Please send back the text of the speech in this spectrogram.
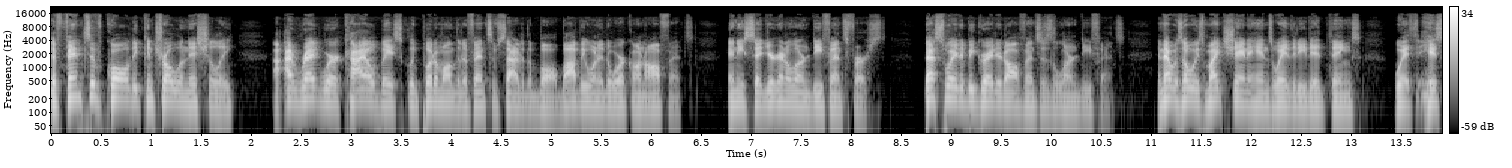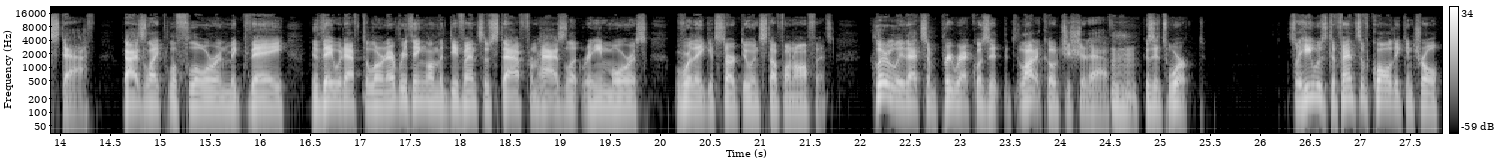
Defensive quality control initially. I read where Kyle basically put him on the defensive side of the ball. Bobby wanted to work on offense. And he said, You're going to learn defense first. Best way to be great at offense is to learn defense. And that was always Mike Shanahan's way that he did things with his staff. Guys like LaFleur and McVay, they would have to learn everything on the defensive staff from Haslett, Raheem Morris, before they could start doing stuff on offense. Clearly, that's a prerequisite that a lot of coaches should have because mm-hmm. it's worked. So he was defensive quality control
